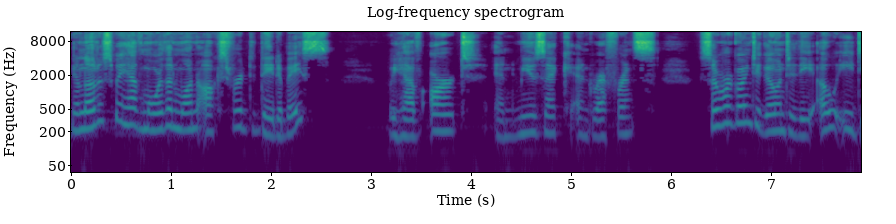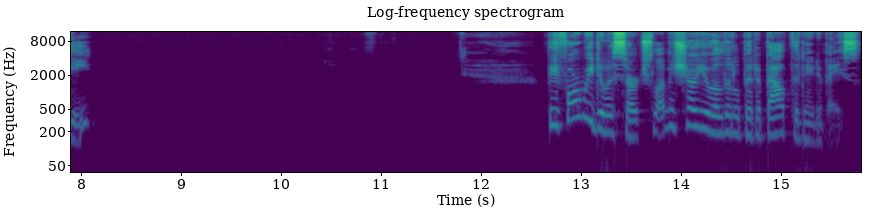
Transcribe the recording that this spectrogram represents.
You'll notice we have more than one Oxford database. We have art and music and reference. So we're going to go into the OED, Before we do a search, let me show you a little bit about the database.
